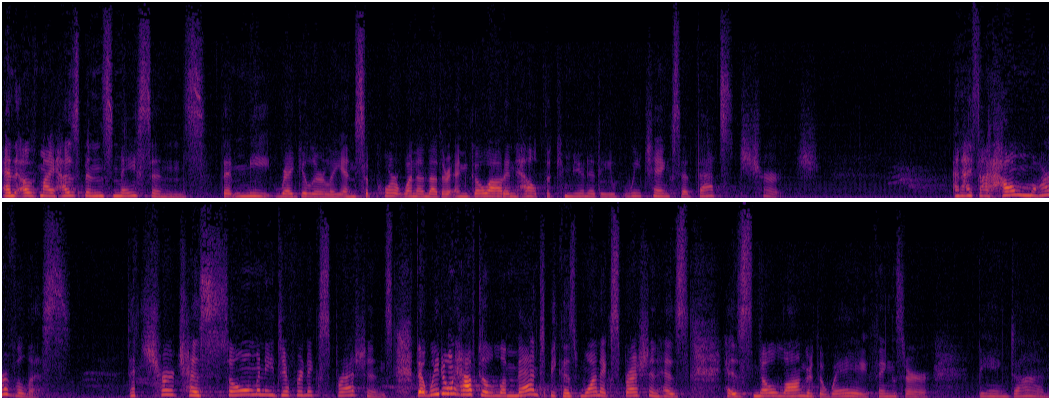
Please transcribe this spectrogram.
And of my husband's Masons that meet regularly and support one another and go out and help the community, Wei Chang said, That's church. And I thought, How marvelous that church has so many different expressions that we don't have to lament because one expression has, has no longer the way things are being done.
